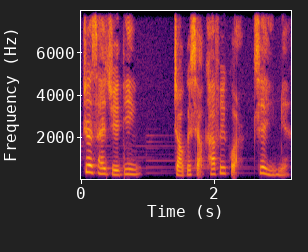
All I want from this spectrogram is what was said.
这才决定找个小咖啡馆。见一面。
